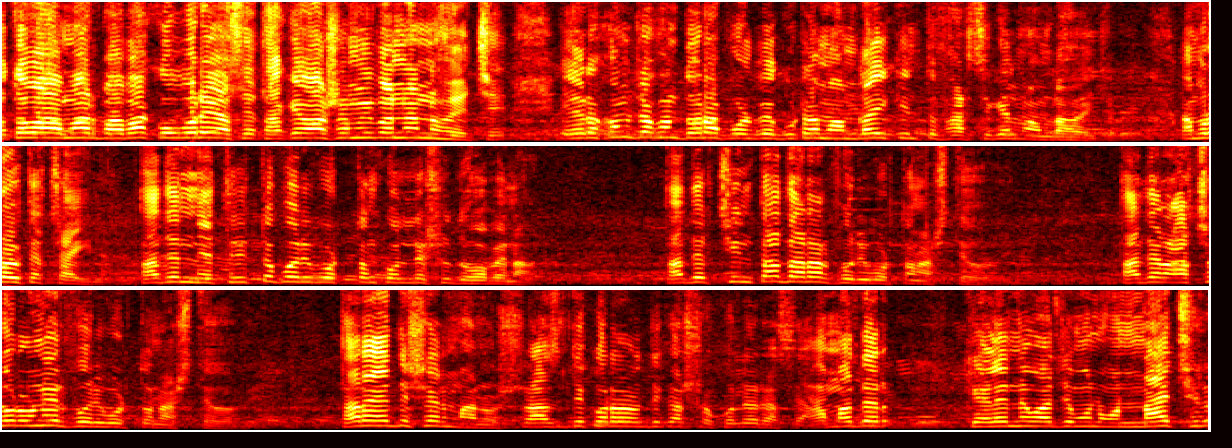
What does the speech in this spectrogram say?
অথবা আমার বাবা কবরে আছে তাকে আসামি বানানো হয়েছে, এরকম যখন ধরা পড়বে, গোটা মামলাই কিন্তু ফার্সিক্যাল মামলা হয়ে যাবে। আমরা ওইটা চাই না। তাদের নেতৃত্ব পরিবর্তন করলে শুধু হবে না। তাদের চিন্তাধারার পরিবর্তন আসতে হবে। তাদের আচরণের পরিবর্তন আসতে হবে। তারা এদেশের মানুষ, রাজনীতি করার অধিকার সকলের আছে। আমাদের কেড়ে নেওয়া যেমন অন্যায় ছিল,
